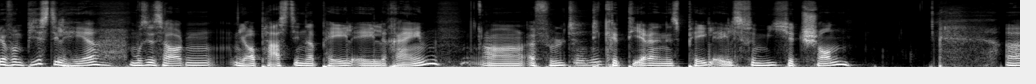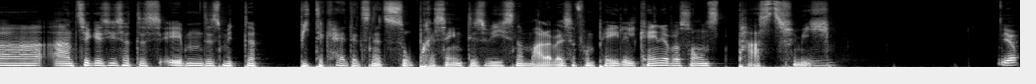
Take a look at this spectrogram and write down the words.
Ja, vom Bierstil her muss ich sagen, ja, passt in ein Pale Ale rein, äh, erfüllt mhm. die Kriterien eines Pale Ales für mich jetzt schon. Äh, einziges ist halt, dass eben das mit der Bitterkeit jetzt nicht so präsent ist, wie ich es normalerweise vom Pale Ale kenne, aber sonst passt es für mich. Ja.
